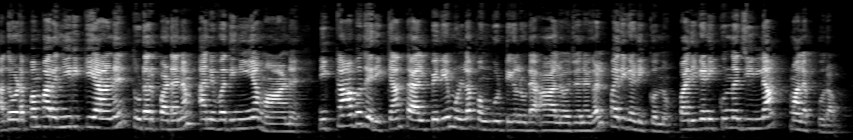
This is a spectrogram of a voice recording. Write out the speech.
അതോടൊപ്പം പറഞ്ഞിരിക്കുകയാണ് തുടർ പഠനം അനുവദനീയമാണ്. നിക്കാബ് ധരിക്കാൻ താല്പര്യമുള്ള പെൺകുട്ടികളുടെ ആലോചനകൾ പരിഗണിക്കുന്നു. പരിഗണിക്കുന്ന ജില്ല മലപ്പുറം.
